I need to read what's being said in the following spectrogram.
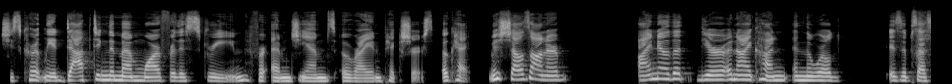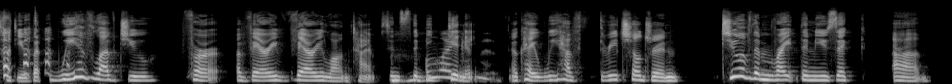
She's currently adapting the memoir for the screen for MGM's Orion Pictures. Okay, Michelle Zauner, I know that you're an icon and the world is obsessed with you, but we have loved you for a very, very long time since the Oh beginning. goodness. Okay, we have three children. Two of them write the music um,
